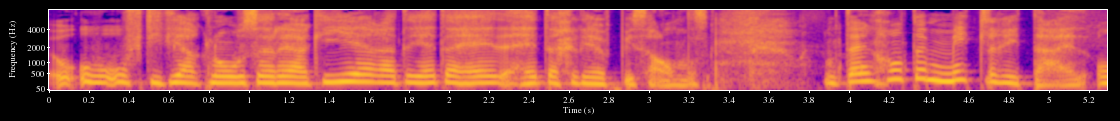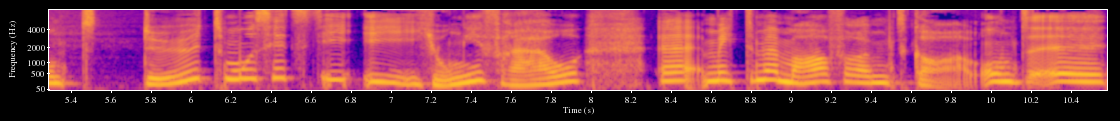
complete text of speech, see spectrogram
auf die Diagnose reagieren. Jeder hat, hat ein bisschen etwas anderes. Und dann kommt der mittlere Teil und dort muss jetzt die, die junge Frau äh, mit einem Mann fremd gehen. Und, äh,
